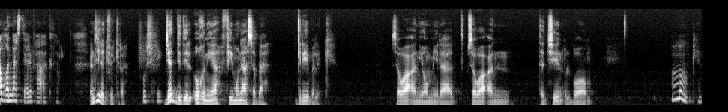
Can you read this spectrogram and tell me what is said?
أبغى الناس تعرفها أكثر. عندي لك فكرة. وش هي؟ جددي الأغنية في مناسبة قريبة لك. سواء يوم ميلاد سواء تدشين ألبوم. ممكن.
